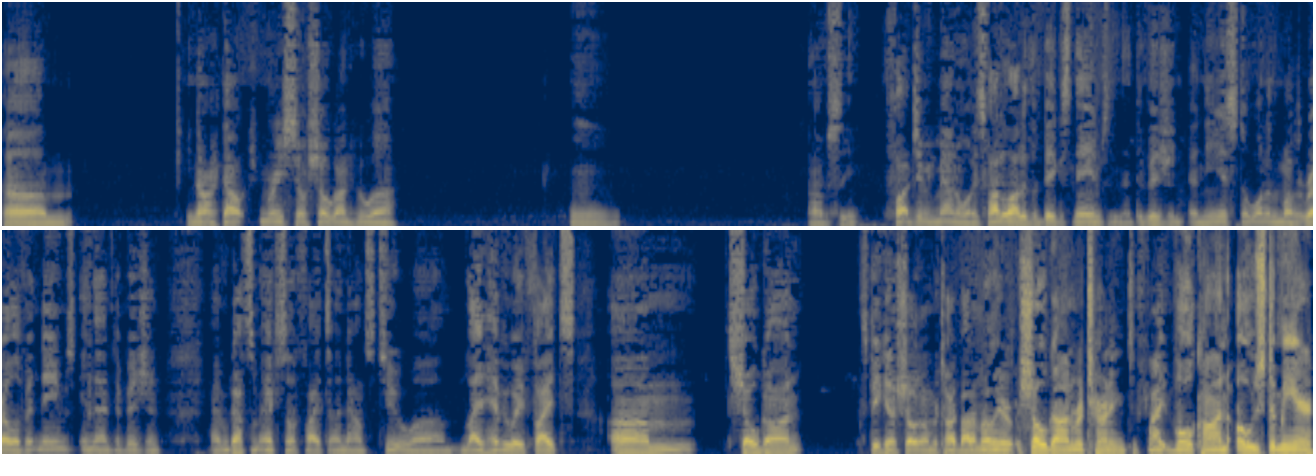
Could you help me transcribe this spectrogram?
Um, he knocked out Mauricio Shogun, who uh, mm, obviously fought Jimmy Manuwa. He's fought a lot of the biggest names in that division, and he is still one of the most relevant names in that division. And we've got some excellent fights announced too. Um, light heavyweight fights. Um, Shogun. Speaking of Shogun, we talked about him earlier. Shogun returning to fight Volkan Ozdemir.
